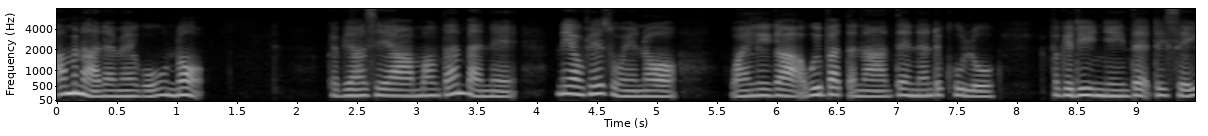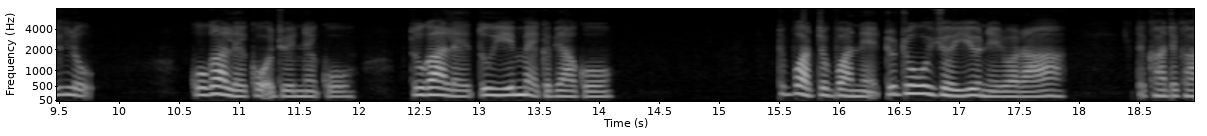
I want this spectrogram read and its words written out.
အမနာတမ်းမဲကိုနော်ကြပြားဆရာမောင်တန်းပန်နဲ့နှစ်ယောက်တည်းဆိုရင်တော့ ဝိုင်းလေးကဝိပဿနာသင်တန်းတစ်ခုလိုပဂတိငြိမ်သက်တိတ်ဆိတ်လို့ကိုကလည်းကိုအတွေ့နဲ့ကို သူကလည်းသူရေးမဲ့ကြပြကိုတပွတ်တပွတ်နဲ့တူတူရွရွနေတော့တာတခါတခါ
